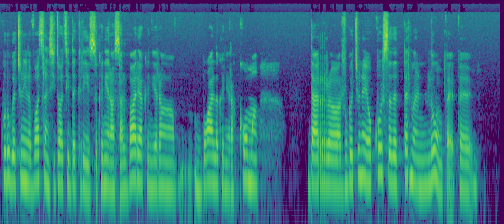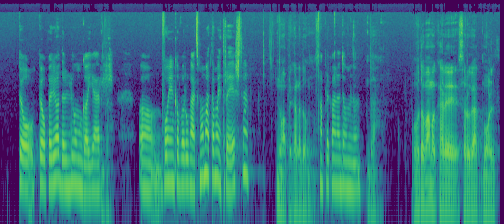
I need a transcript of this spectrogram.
cu rugăciunile voastre în situații de criză. Când era salvarea, când era boală, când era comă. Dar uh, rugăciunea e o cursă de termen lung, pe, pe, pe, o, pe o perioadă lungă, iar da. uh, voi încă vă rugați. Mama ta mai trăiește? Nu, a plecat la Domnul. A plecat la Domnul. Da. Am avut o mamă care s-a rugat mult,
